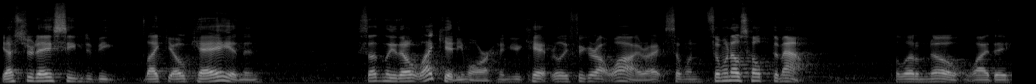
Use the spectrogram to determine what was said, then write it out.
yesterday seemed to be like you okay, and then suddenly they don't like you anymore, and you can't really figure out why, right? Someone, someone else helped them out to let them know why they,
